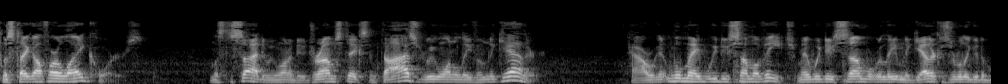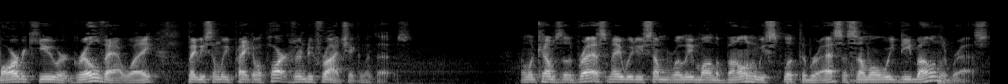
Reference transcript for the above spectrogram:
Let's take off our leg quarters. Let's decide do we want to do drumsticks and thighs or do we want to leave them together? How are we going well, maybe we do some of each. Maybe we do some where we leave them together because they're really good to barbecue or grill that way. Maybe some we break them apart because we're going to do fried chicken with those. And when it comes to the breast, maybe we do some where we leave them on the bone and we split the breast and some where we debone the breast.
